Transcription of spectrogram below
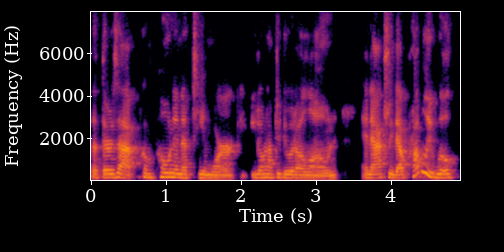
that there's that component of teamwork. You don't have to do it alone. And actually, that probably will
